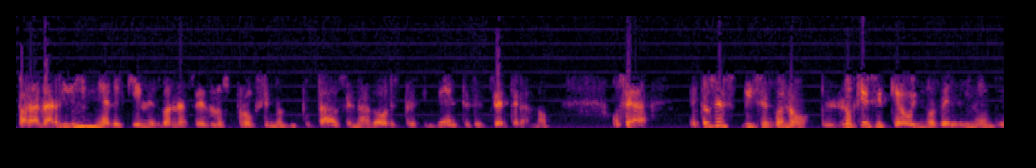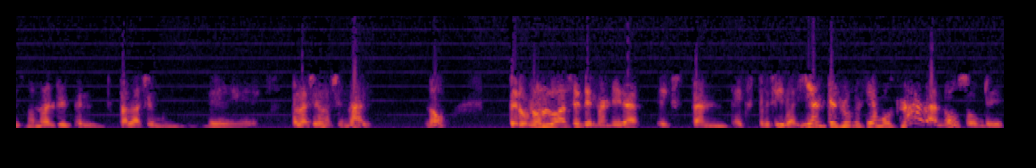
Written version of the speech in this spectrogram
para dar línea de quiénes van a ser los próximos diputados, senadores, presidentes, etcétera, ¿no? O sea, entonces dices, bueno, no quiere decir que hoy no dé línea Andrés Manuel desde el Palacio de Palacio Nacional, ¿no? Pero no lo hace de manera tan expresiva. Y antes no decíamos nada, ¿no? Sobre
